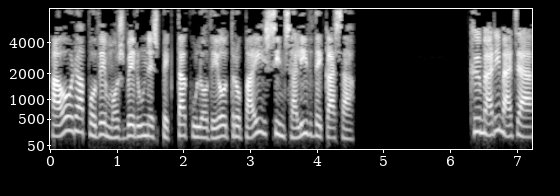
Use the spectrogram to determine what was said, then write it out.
Ahora podemos ver un espectáculo de otro país sin salir de casa. 그 말이 맞아.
